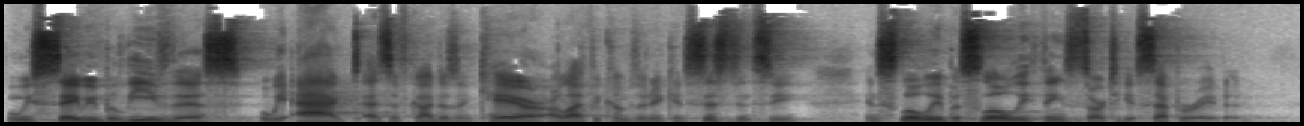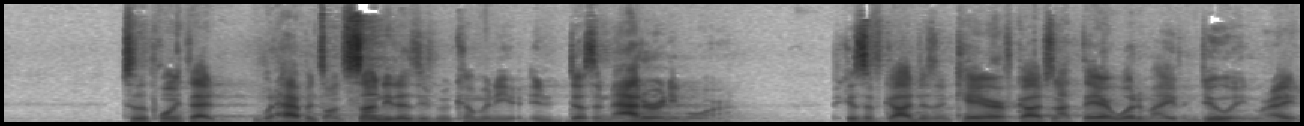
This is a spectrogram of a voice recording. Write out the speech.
When we say we believe this, but we act as if God doesn't care, our life becomes an inconsistency, and slowly but slowly things start to get separated to the point that what happens on Sunday doesn't even become any, it doesn't matter anymore. Because if God doesn't care, if God's not there, what am I even doing, right?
